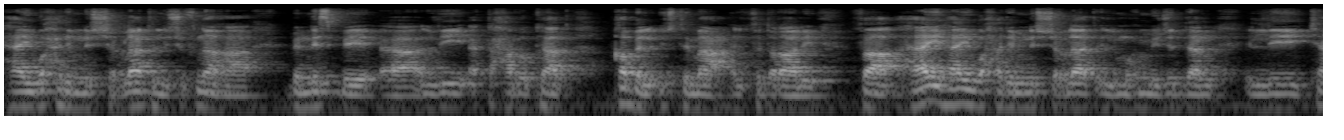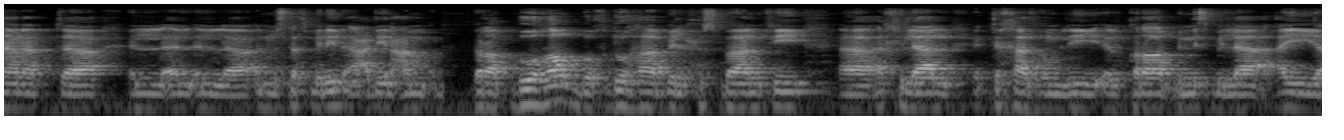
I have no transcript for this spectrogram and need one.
هاي واحدة من الشغلات اللي شفناها بالنسبة آه، للتحركات قبل الاجتماع الفدرالي. فهاي هاي واحدة من الشغلات اللي مهمة جدا اللي كانت آه، المستثمرين قاعدين عم براقبوها وباخذوها بالحسبان في آه، خلال اتخاذهم للقرار بالنسبة لأي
